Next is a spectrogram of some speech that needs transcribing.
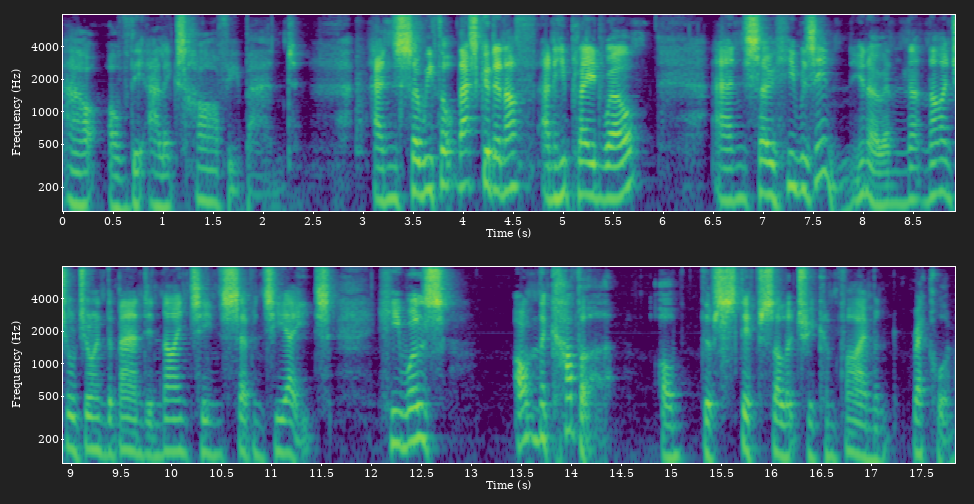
out of the Alex Harvey band. And so we thought that's good enough, and he played well. And so he was in, you know, and Nigel joined the band in 1978. He was on the cover of the Stiff Solitary Confinement record,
